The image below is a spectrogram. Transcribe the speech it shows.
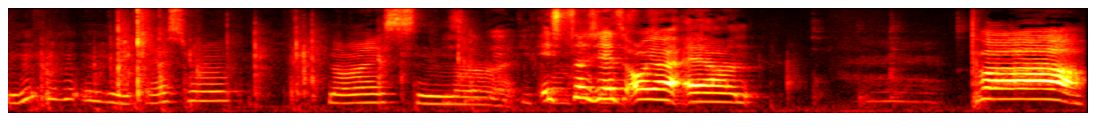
Mhm, mhm, mhm. Erstmal. Nice, nice. Ist das jetzt euer Ernst? Wow.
